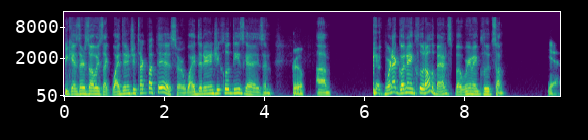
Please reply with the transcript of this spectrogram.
because there's always like, why didn't you talk about this? Or why didn't you include these guys? And true. um we're not going to include all the bands, but we're going to include some. Yeah,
